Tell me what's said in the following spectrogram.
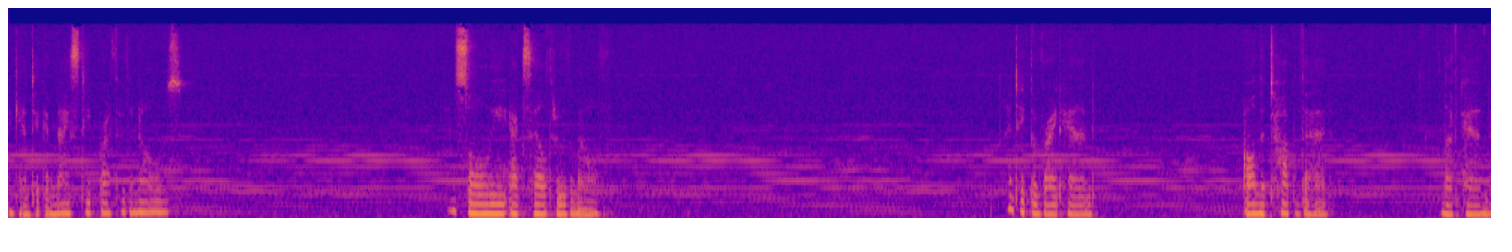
Again, take a nice deep breath through the nose. And slowly exhale through the mouth. And take the right hand on the top of the head, left hand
